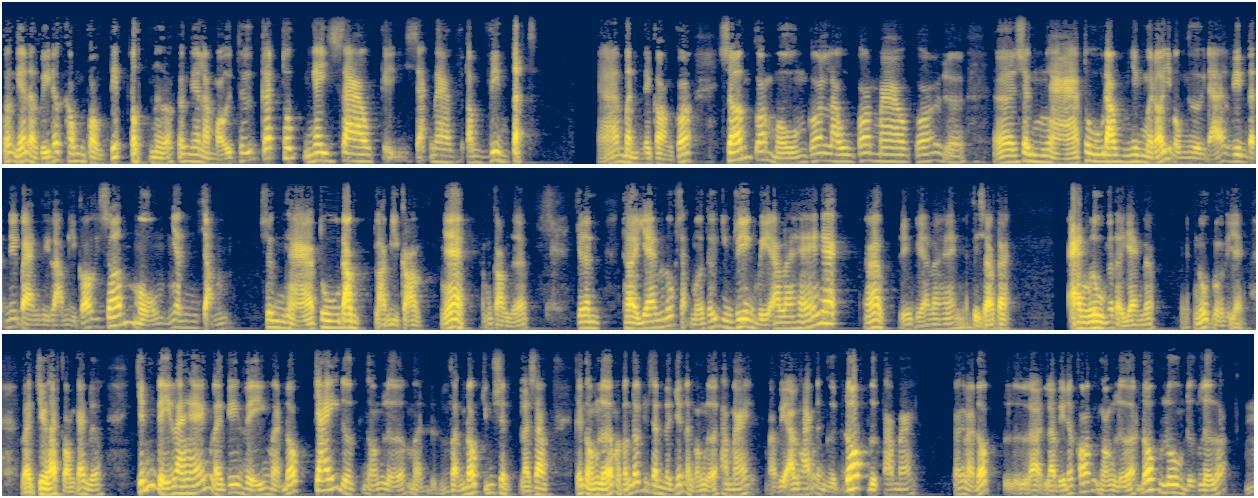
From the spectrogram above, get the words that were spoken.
Có nghĩa là vị đó không còn tiếp tục nữa. Có nghĩa là mọi thứ kết thúc ngay sau cái sát na tâm viên tịch. À, mình thì còn có sớm có muộn có lâu có mau có ờ, ờ, uh, uh, xuân hạ thu đông. Nhưng mà đối với một người đã viên tịch niết bàn thì làm gì có sớm muộn nhanh chậm xuân hạ thu đông làm gì còn nha không còn nữa. Cho nên thời gian nó nuốt sạch mọi thứ nhưng riêng vị a la hán á à, riêng vị a la hán thì sao ta? Ăn luôn cái thời gian đó nuốt luôn thời gian. Và chưa hết còn cái nữa. Chính vị la hán là cái vị mà đốt cháy được ngọn lửa mà vẫn đốt chúng sinh. Là sao? Cái ngọn lửa mà vẫn đốt chúng sinh là chính là ngọn lửa tham ái mà vị a la hán là người đốt được tham ái có nghĩa là đốt là, là vị đó có ngọn lửa đốt luôn được lửa. Ừ.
